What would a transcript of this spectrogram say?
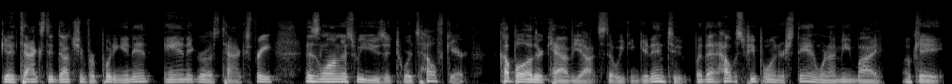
Get a tax deduction for putting it in and it grows tax free as long as we use it towards healthcare. A couple other caveats that we can get into, but that helps people understand what I mean by okay,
